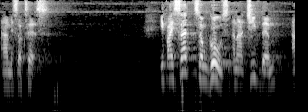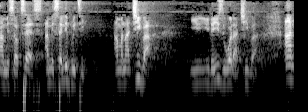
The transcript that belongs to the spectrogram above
I'm a success. If I set some goals and achieve them, I'm a success. I'm a celebrity. I'm an achiever. You, you, they use the word achiever. And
